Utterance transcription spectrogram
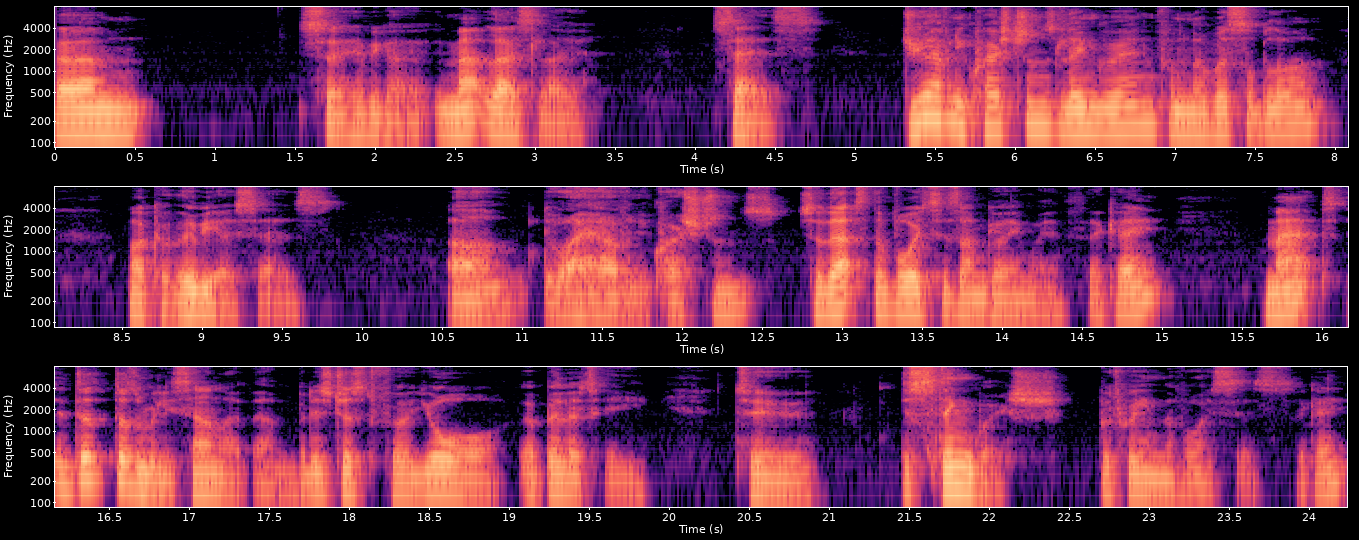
Um, so here we go. Matt Laslo says, "Do you have any questions lingering from the whistleblower?" Marco Rubio says, um, do I have any questions? So that's the voices I'm going with, okay? Matt, it do- doesn't really sound like them, but it's just for your ability to distinguish between the voices, okay?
